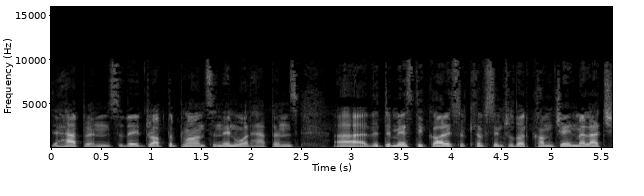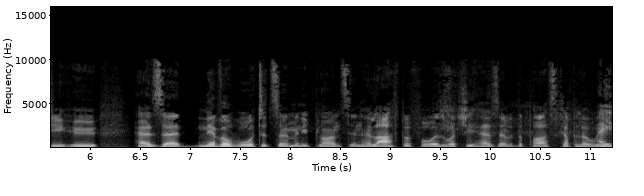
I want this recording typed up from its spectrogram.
happen. So they dropped the plants and then what happens? Uh, the domestic goddess of cliffcentral.com, Jane Malachi, who has uh, never watered so many plants in her life before as what she has over the past couple of weeks. I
